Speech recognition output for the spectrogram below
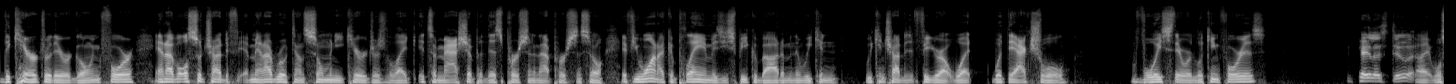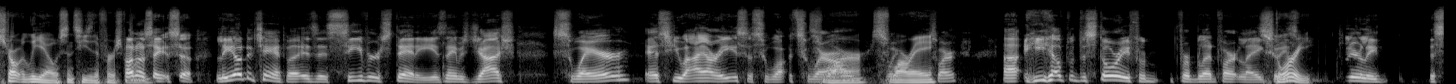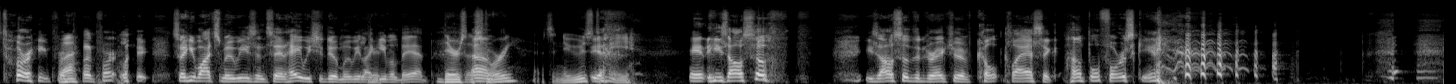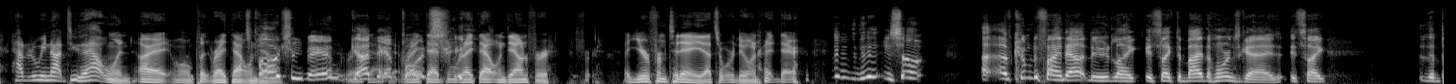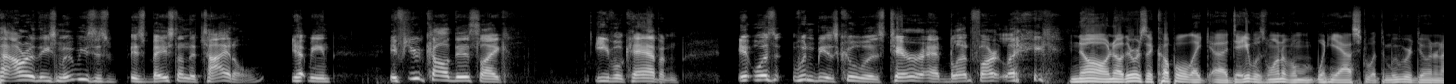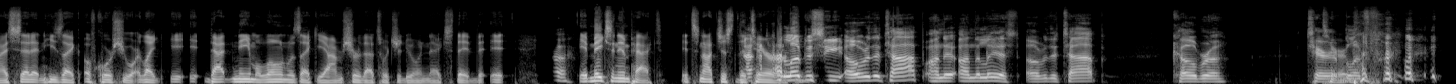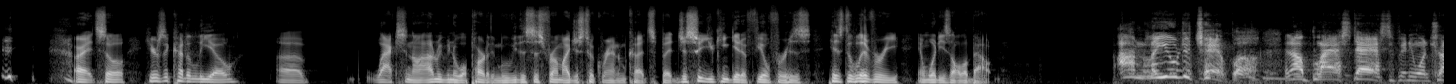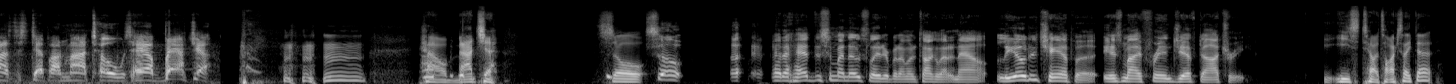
the character they were going for. And I've also tried to. I mean, I wrote down so many characters. Where like it's a mashup of this person and that person. So if you want, I could play him as you speak about him, and then we can we can try to figure out what what the actual voice they were looking for is. okay let's do it All right, we'll start with Leo since he's the first Hold one. on a second. So Leo DeChampa is a Seaver Steady. His name is Josh Swear, S U I R E. So Swear, Swar- Soiree. Uh, he helped with the story for for Blood Fart Lake. so Story. clearly the story for What? Blood Fart Lake. So he watched movies and said, "Hey, we should do a movie like Evil Dead." There's a Um, story. That's news to yeah. me. And he's also he's also the director of cult classic Humple Foreskin. How did we not do that one? All right, well, put write that one down. poetry, man. Write Goddamn that, write that write that one down for for a year from today. That's what we're doing right there. so I've come to find out, dude, like it's like the buy the horns guys. It's like the power of these movies is is based on the title. Yeah, I mean, if you'd called this like Evil Cabin, it wasn't wouldn't be as cool as Terror at Blood Fart Lake. No, no, there was a couple like uh, Dave was one of them when he asked what the movie we're doing, and I said it, and he's like, "Of course you are." Like it, it- that name alone was like, "Yeah, I'm sure that's what you're doing next." They, it it, Uh. it makes an impact. It's not just the terror. I'd love to see over the top on the on the list. Over the top, Cobra, Terror, Terror at Blood All right, so here's a cut of Leo uh, waxing on. I don't even know what part of the movie this is from. I just took random cuts, but just so you can get a feel for his his delivery and what he's all about. I'm Leo DeChampa, and I'll blast ass if anyone tries to step on my toes. How about ya? How about ya? So So, and I had this in my notes later, but I'm going to talk about it now. Leo DeChampa is my friend Jeff Daughtry. he t- talks like that.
